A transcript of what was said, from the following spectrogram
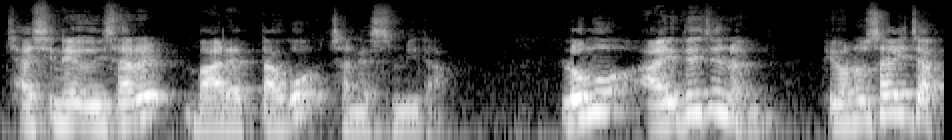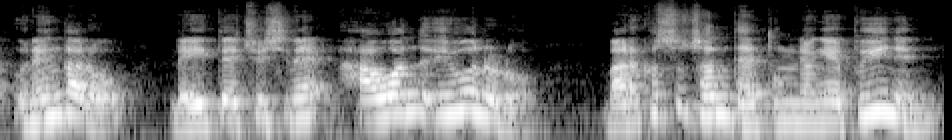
자신의 의사를 말했다고 전했습니다. 로무 아이데즈는 변호사이자 은행가로 레이테 출신의 하원 의원으로 마르코스 전 대통령의 부인인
